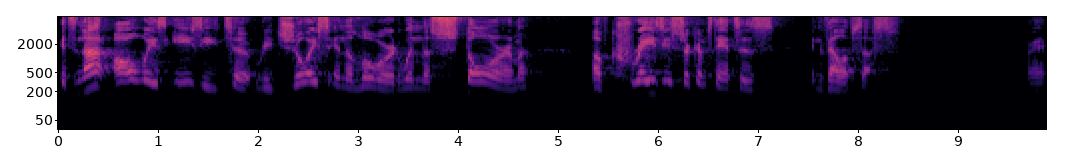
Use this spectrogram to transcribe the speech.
It's not always easy to rejoice in the Lord when the storm of crazy circumstances envelops us. Right?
